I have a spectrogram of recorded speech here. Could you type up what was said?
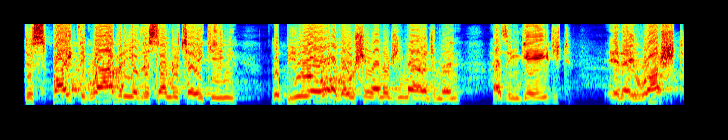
Despite the gravity of this undertaking, the Bureau of Ocean Energy Management has engaged in a rushed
